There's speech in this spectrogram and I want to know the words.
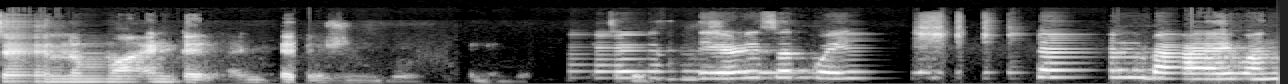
cinema and television there is a question by one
